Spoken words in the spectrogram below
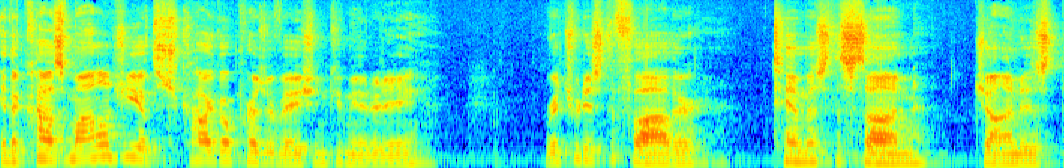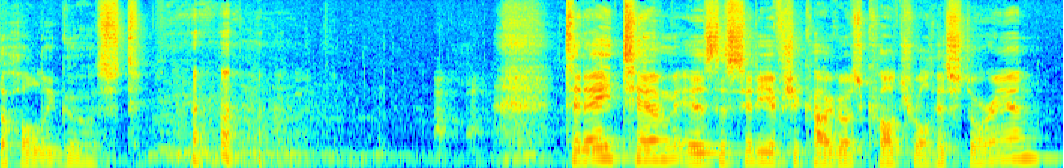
In the cosmology of the Chicago preservation community, Richard is the Father, Tim is the Son, John is the Holy Ghost. Today, Tim is the city of Chicago's cultural historian.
